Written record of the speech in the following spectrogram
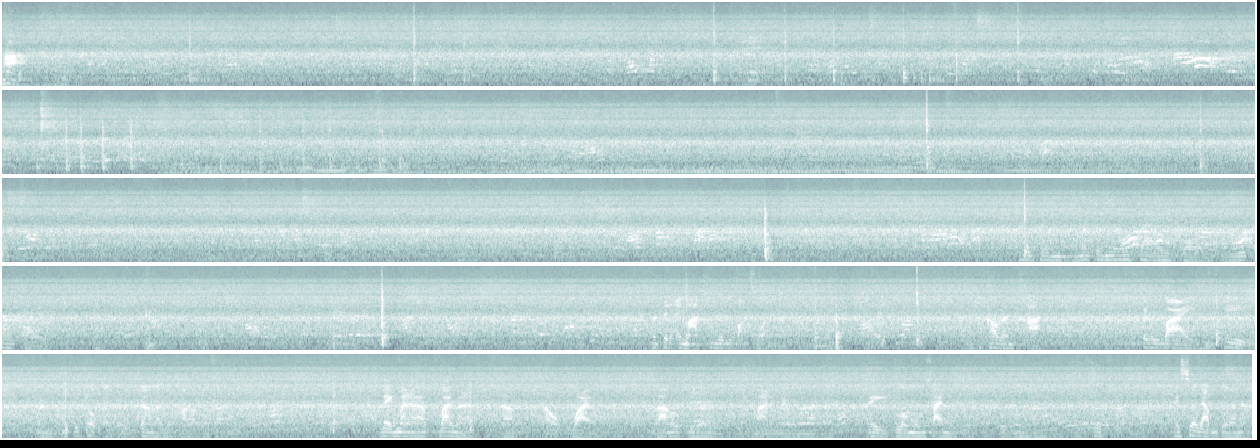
Ha! เป็นไอหมาที่เลี้ยงปากซอยนะเข้าร้านค้าเป็นอุบายที่มันที่ชอบกันกับลูกจ้างแล้วลูกค้าเราก็ทำแรงมานะครับบ้านมานะครับเอาวายล้างลูกเดินมาในแมวมานะครับไอตัวมุมซ้ายมือตัวตัวมุมซ้ายเสื้อเขียวนไอเสื้อดำตัวนั้นน่ะ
